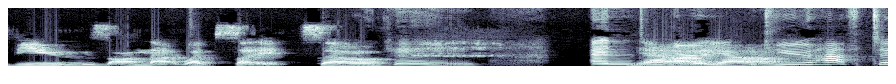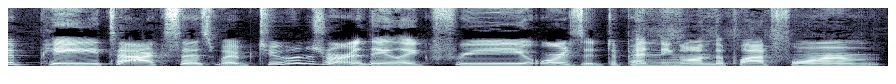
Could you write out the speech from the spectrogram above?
views on that website. So okay. And yeah, are, yeah. do you have to pay to access webtoons or are they like free or is it depending on the platform?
